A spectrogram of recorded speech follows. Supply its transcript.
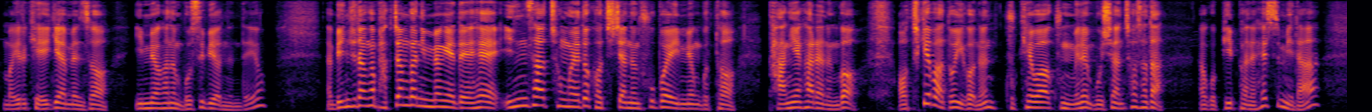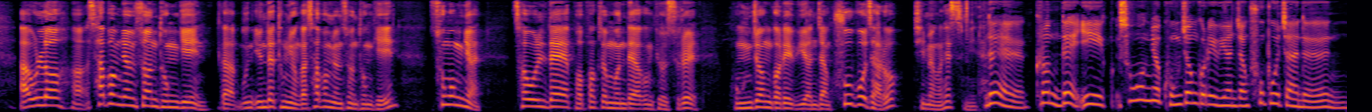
뭐 이렇게 얘기하면서 임명하는 모습이었는데요. 민주당은 박 장관 임명에 대해 인사청문회도 거치지 않는 후보의 임명부터 강행하려는 거 어떻게 봐도 이거는 국회와 국민을 무시한 처사다 라고 비판을 했습니다. 아울러 어, 사법연수원 동기인 그러니까 윤 대통령과 사법연수원 동기인 송옥열 서울대 법학전문대학원 교수를 공정거래위원장 후보자로 지명을 했습니다. 네. 그런데 이 송홍렬 공정거래위원장 후보자는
